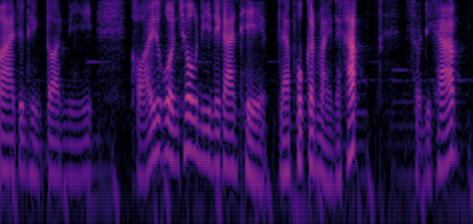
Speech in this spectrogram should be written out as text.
มาจนถึงตอนนี้ ขอให้ทุกคนโชคดีในการเทรดและพบกันใหม่นะครับ สวัสดีครับ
